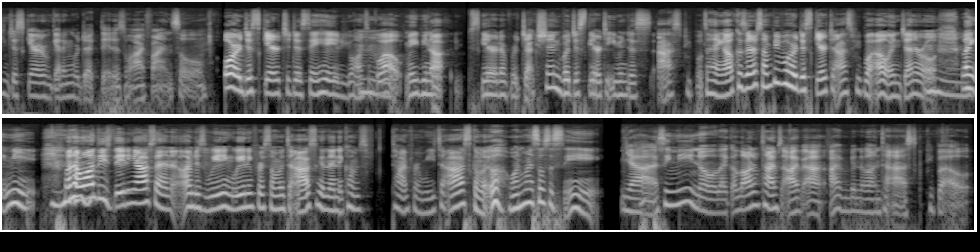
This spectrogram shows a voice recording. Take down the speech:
he's just scared of getting rejected, is what I find. So, or just scared to just say, "Hey, do you want mm-hmm. to go mm-hmm. out?" Maybe not scared of rejection, but just scared to even just ask people to hang out. Because there are some people who are just scared to ask people out in general, mm-hmm. like me. when I'm on these dating apps and I'm just waiting, waiting for someone to ask, and then it comes time for me to ask, I'm like, "Oh, what am I supposed to say?" Yeah, see me, no. Like a lot of times, I've a- I've been the one to ask people out,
